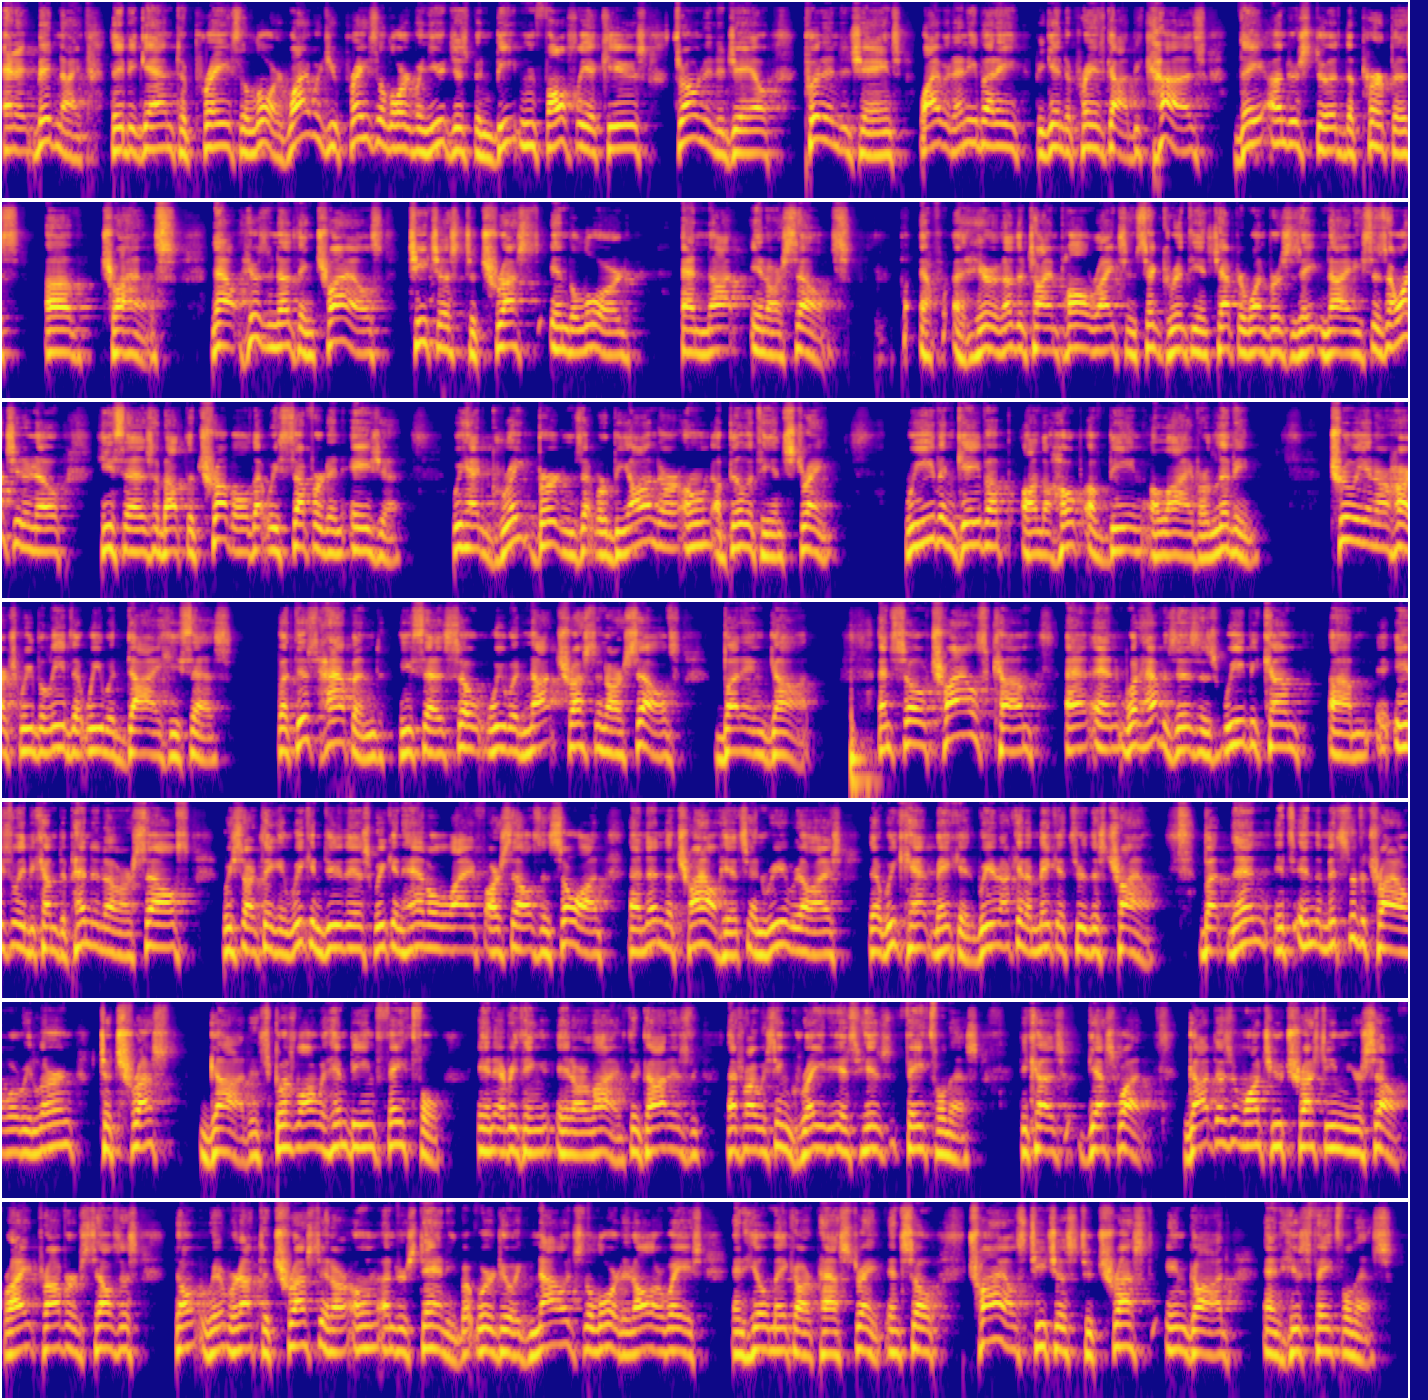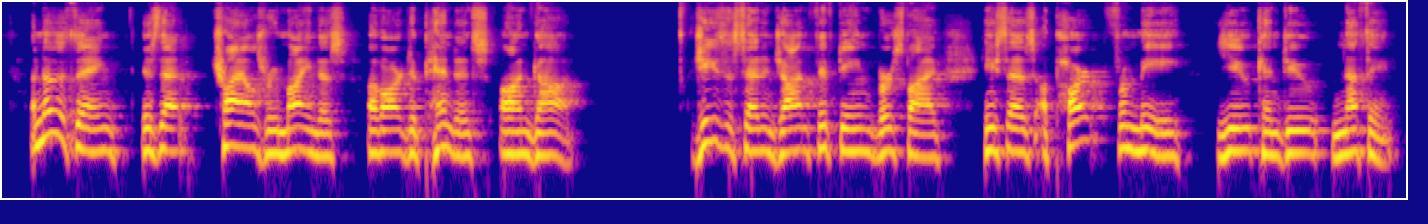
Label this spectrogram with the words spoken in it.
And at midnight, they began to praise the Lord. Why would you praise the Lord when you'd just been beaten, falsely accused, thrown into jail, put into chains? Why would anybody begin to praise God? Because they understood the purpose of trials. Now, here's another thing trials teach us to trust in the Lord and not in ourselves. Uh, here another time paul writes in 2 corinthians chapter 1 verses 8 and 9 he says i want you to know he says about the trouble that we suffered in asia. We had great burdens that were beyond our own ability and strength. We even gave up on the hope of being alive or living. Truly in our hearts we believed that we would die he says. But this happened he says so we would not trust in ourselves but in god and so trials come, and, and what happens is, is we become um, easily become dependent on ourselves. We start thinking we can do this, we can handle life ourselves, and so on. And then the trial hits, and we realize that we can't make it. We're not going to make it through this trial. But then it's in the midst of the trial where we learn to trust God. It goes along with Him being faithful in everything in our lives. That God is, that's why we sing, Great is His faithfulness. Because guess what? God doesn't want you trusting yourself, right? Proverbs tells us don't we're not to trust in our own understanding, but we're to acknowledge the Lord in all our ways, and He'll make our path straight. And so trials teach us to trust in God and His faithfulness. Another thing is that trials remind us of our dependence on God. Jesus said in John 15, verse 5, He says, Apart from me, you can do nothing.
